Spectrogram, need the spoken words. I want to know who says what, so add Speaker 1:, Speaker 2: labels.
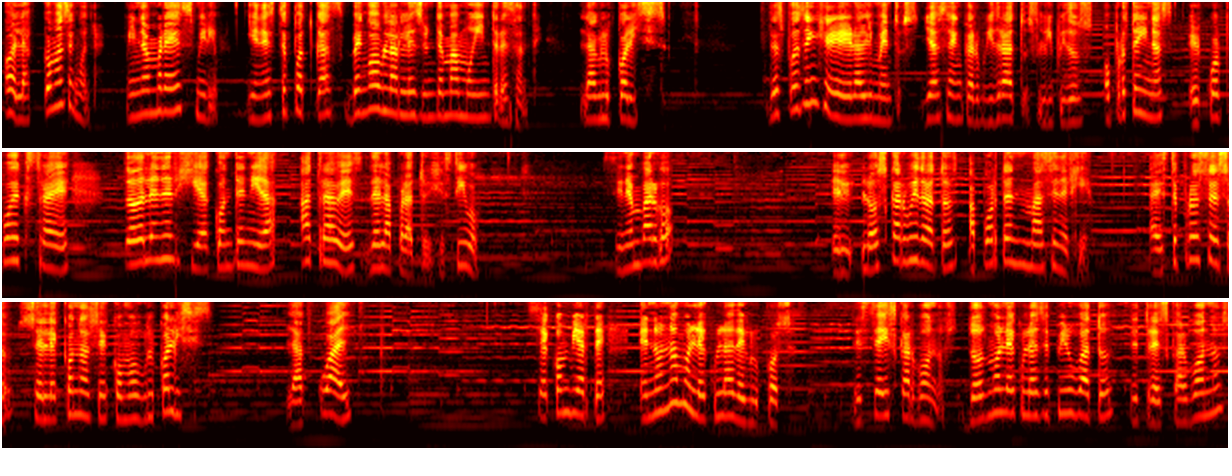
Speaker 1: Hola, ¿cómo se encuentran? Mi nombre es Miriam y en este podcast vengo a hablarles de un tema muy interesante, la glucólisis. Después de ingerir alimentos, ya sean carbohidratos, lípidos o proteínas, el cuerpo extrae toda la energía contenida a través del aparato digestivo. Sin embargo, los carbohidratos aportan más energía. A este proceso se le conoce como glucólisis, la cual se convierte en una molécula de glucosa de 6 carbonos, 2 moléculas de piruvato de 3 carbonos.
